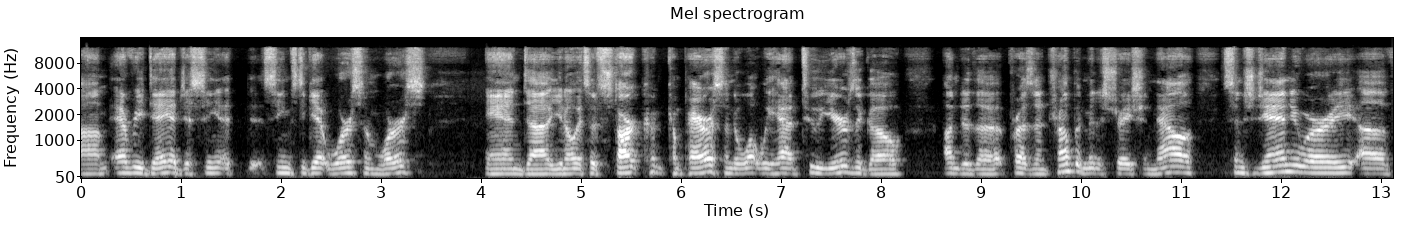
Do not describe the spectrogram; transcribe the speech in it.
um, every day. It just it, seems to get worse and worse. And, uh, you know, it's a stark co- comparison to what we had two years ago under the President Trump administration. Now, since January of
